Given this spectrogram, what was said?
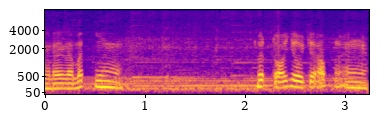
Còn đây là mít nha. Mít đổ vô cho ốc nó ăn nè.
